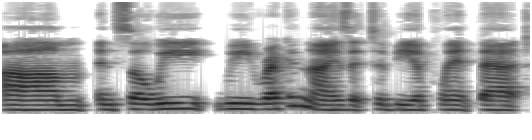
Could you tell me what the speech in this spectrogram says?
Um, and so we we recognize it to be a plant that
